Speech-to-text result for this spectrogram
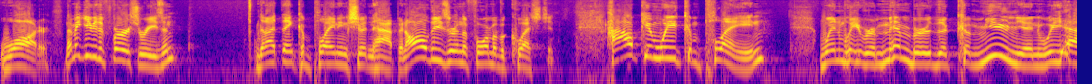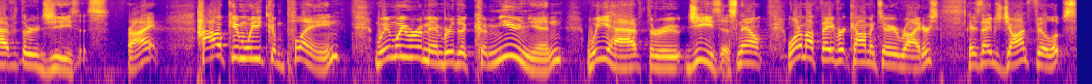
water. Let me give you the first reason that I think complaining shouldn't happen. All these are in the form of a question. How can we complain when we remember the communion we have through Jesus? Right? How can we complain when we remember the communion we have through Jesus? Now, one of my favorite commentary writers, his name's John Phillips,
